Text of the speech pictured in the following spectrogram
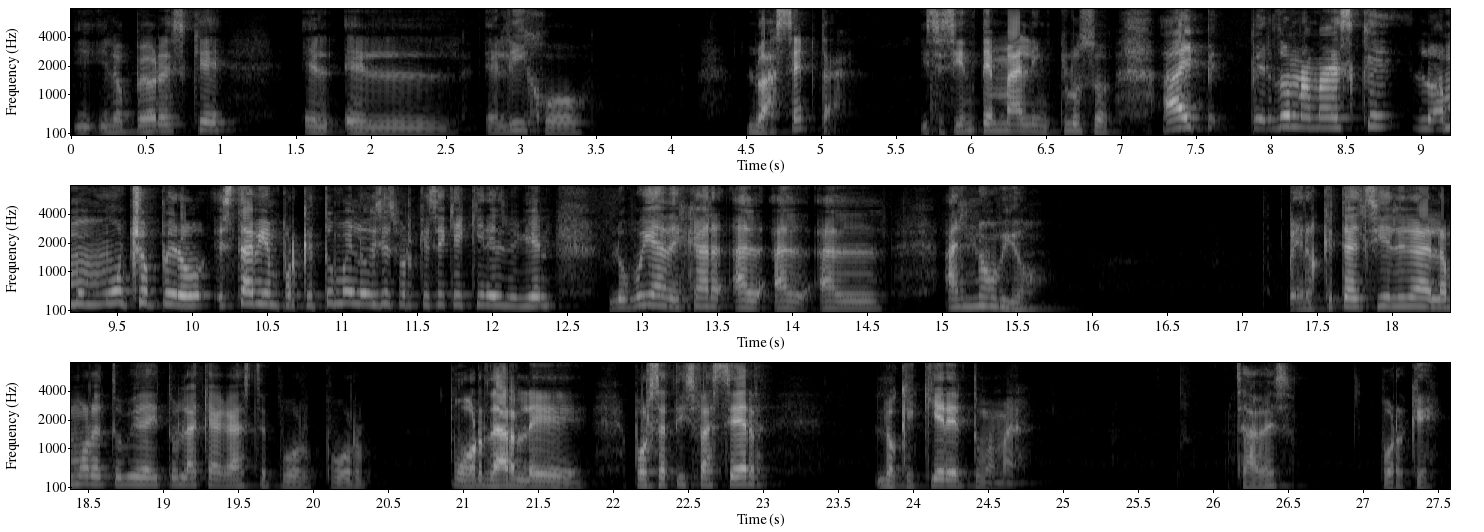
Y, lo peor es que el, el, el hijo lo acepta y se siente mal incluso. Ay, perdón mamá, es que lo amo mucho, pero está bien porque tú me lo dices porque sé que quieres mi bien. Lo voy a dejar al, al, al, al novio. Pero qué tal si él era el amor de tu vida y tú la cagaste por, por, por darle, por satisfacer lo que quiere tu mamá. ¿Sabes? ¿Por qué?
